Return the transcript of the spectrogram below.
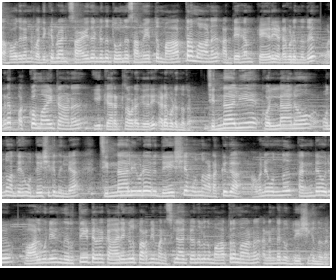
സഹോദരൻ വധിക്കപ്പെടാൻ സാധ്യതയുണ്ടെന്ന് തോന്നുന്ന സമയത്ത് മാത്രമാണ് അദ്ദേഹം കയറി ഇടപെടുന്നത്. വളരെ പക്വമായിട്ടാണ് ഈ ക്യാരക്ടർ അവിടെ കയറി ഇടപെടുന്നത്. ചിന്നാലിയെ കൊല്ലാനോ ഒന്നും അദ്ദേഹം ഉദ്ദേശിക്കുന്നില്ല. ചിന്നാലിയുടെ ഒരു ദേഷ്യം ഒന്ന് അടക്കുക അവനെ ഒന്ന് തന്റെ ഒരു വാൾമുനയിൽ നിർത്തിയിട്ട് അവനെ കാര്യങ്ങൾ പറഞ്ഞ് മനസ്സിലാക്കുക എന്നുള്ളത് മാത്രമാണ് അനന്തൻ ഉദ്ദേശിക്കുന്നത്.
